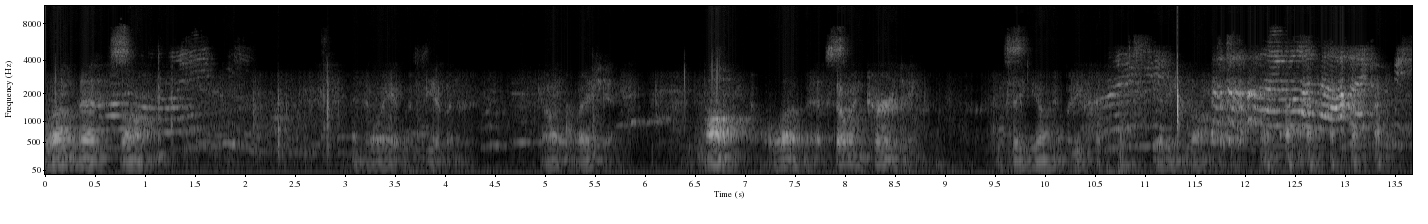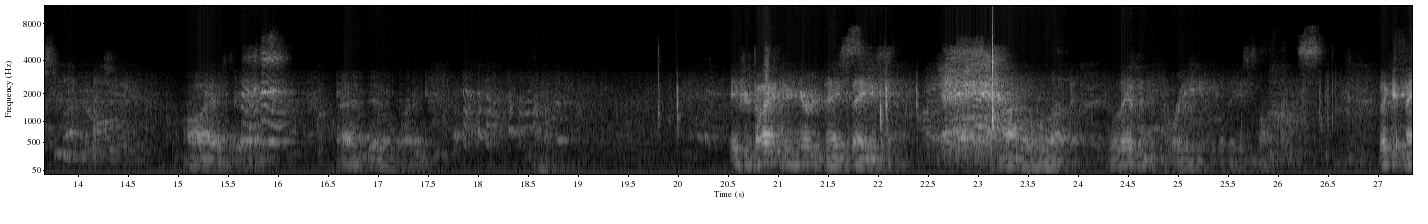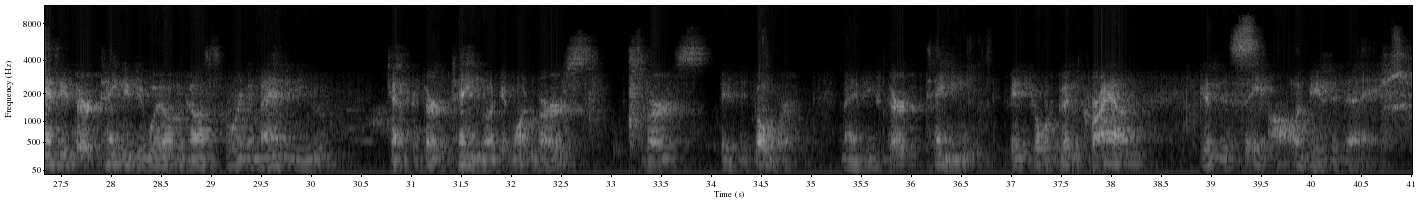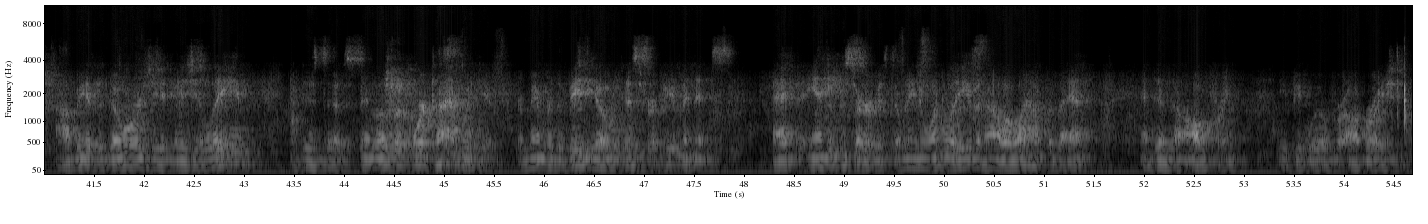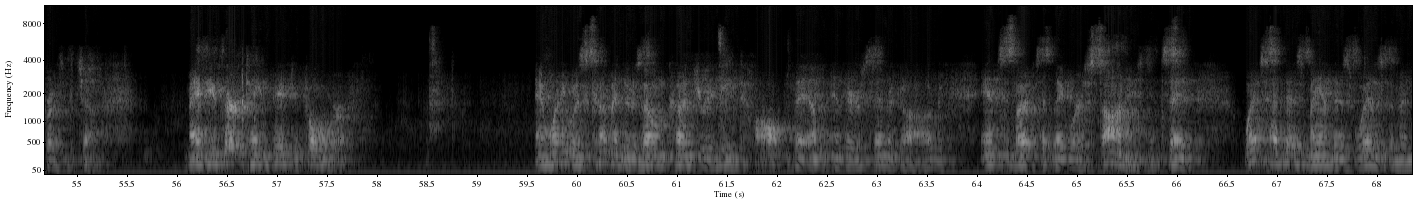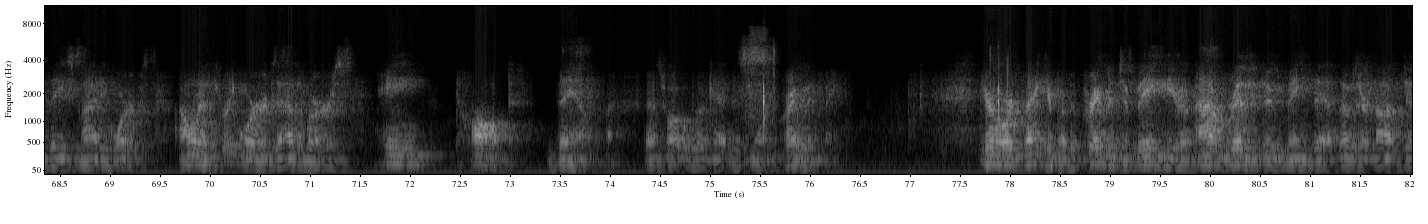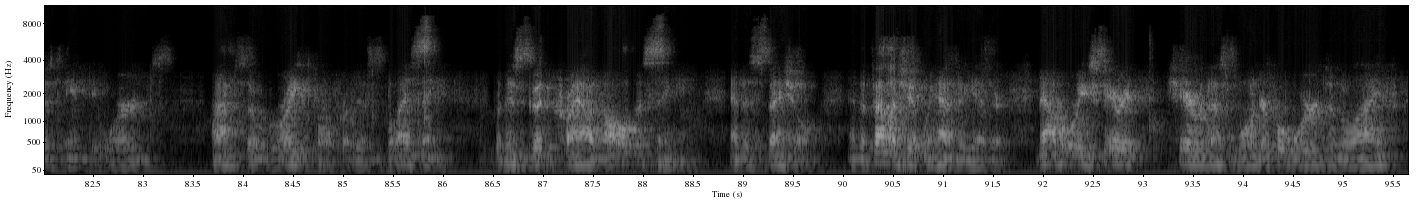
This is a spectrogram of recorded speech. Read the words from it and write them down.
love that song and the way it was given. God bless you. Oh, I love that. So encouraging to see young people getting involved. oh, that's great. That's just great. If you're glad you're here today, say amen. I love it. Live and breathe with these moments. Look at Matthew 13, if you will, the Gospel according to Matthew, chapter 13. Look at one verse, verse 54. Matthew 13, 54. Good crowd. Good to see all of you today. I'll be at the door as you, as you leave just to spend a little bit more time with you. Remember the video just for a few minutes at the end of the service. Don't anyone leave, and I'll allow for that. And then the offering, if you will, for Operation Christmas Child. Matthew 13, 54. And when he was coming to his own country, he taught them in their synagogue, insomuch that they were astonished, and said, Whence hath this man this wisdom and these mighty works? I only three words out of the verse. He taught them. That's what we'll look at this morning. Pray with me. Dear Lord, thank you for the privilege of being here. I really do mean that. Those are not just empty words. I'm so grateful for this blessing, for this good crowd, and all the singing, and the special, and the fellowship we have together. Now, Holy Spirit, share with us wonderful words of life.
